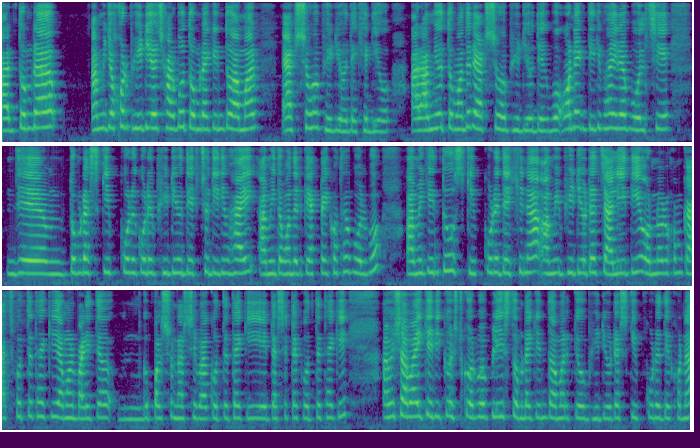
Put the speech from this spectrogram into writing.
আর তোমরা আমি যখন ভিডিও ছাড়বো, তোমরা কিন্তু আমার অ্যাডসহ ভিডিও দেখে দিও। আর আমিও তোমাদের অ্যাডসহ ভিডিও দেখব। অনেক দিদিভাইরা বলছে যে তোমরা স্কিপ করে করে ভিডিও দেখছ দিদিভাই। আমি তোমাদেরকে একটাই কথা বলব, আমি কিন্তু স্কিপ করে দেখি না। আমি ভিডিওটা চালিয়ে দিয়ে অন্যরকম কাজ করতে থাকি। আমার বাড়িতে গোপাল সোনার সেবা করতে থাকি, এটা সেটা করতে থাকি। আমি সবাইকে রিকোয়েস্ট করব প্লিজ তোমরা কিন্তু আমার কেউ ভিডিওটা স্কিপ করে দেখো না।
